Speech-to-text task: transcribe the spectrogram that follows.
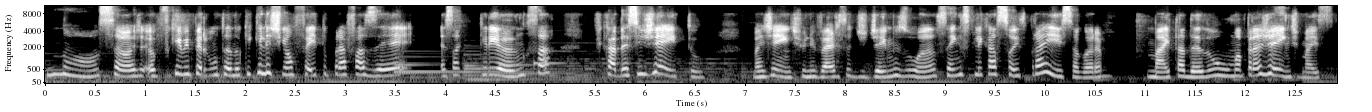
Nossa, eu fiquei me perguntando o que, que eles tinham feito para fazer essa criança ficar desse jeito. Mas, gente, o universo de James Wan sem explicações para isso. Agora, Mai tá dando uma pra gente, mas,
